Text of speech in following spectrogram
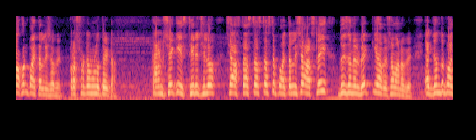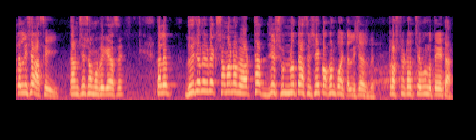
কখন পঁয়তাল্লিশ হবে? প্রশ্নটা মূলত এটা। কারণ সে কি স্থিরে ছিল? সে আস্তে আস্তে আস্তে আস্তে পঁয়তাল্লিশে আসলেই দুইজনের বেগ কী হবে? সমান হবে। একজন তো পঁয়তাল্লিশে আসেই কারণ সে সমবেগে আছে। তাহলে দুইজনের বেগ সমান হবে, অর্থাৎ যে শূন্যতে আছে সে কখন পঁয়তাল্লিশে আসবে? প্রশ্নটা হচ্ছে মূলত এটা।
